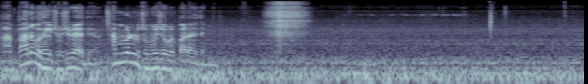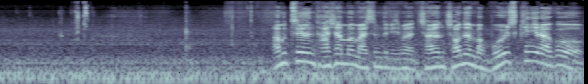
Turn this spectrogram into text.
안 빠는 거 되게 조심해야 돼요. 찬물로 조물조물 빨아야 됩니다. 아무튼 다시 한번 말씀드리지만 전, 저는 막 몰스킨이라고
